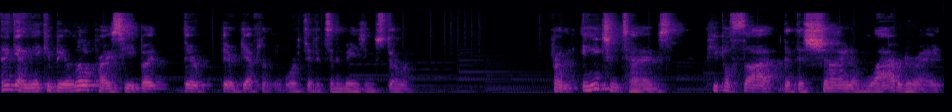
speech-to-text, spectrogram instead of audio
And again, they can be a little pricey, but they're they're definitely worth it. It's an amazing stone. From ancient times, people thought that the shine of labradorite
